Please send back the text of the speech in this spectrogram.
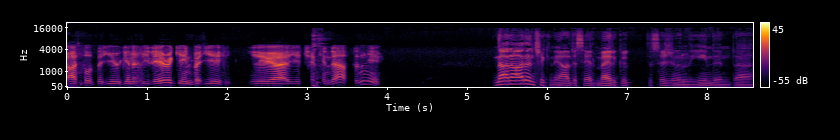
I thought that you were going to be there again, but you you uh, you chickened out, didn't you? No, no, I didn't chicken out. I just had made a good decision in the end and uh,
